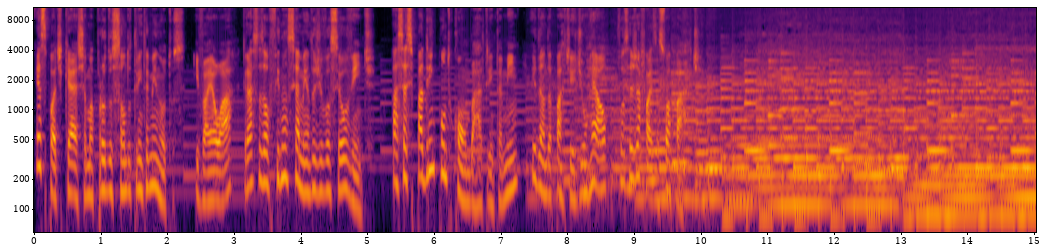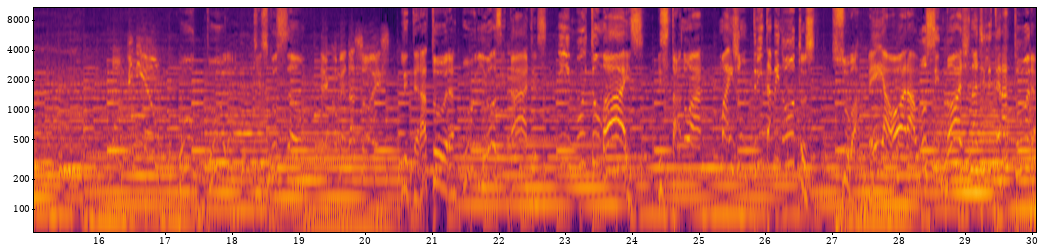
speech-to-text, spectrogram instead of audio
Esse podcast é uma produção do 30 Minutos e vai ao ar graças ao financiamento de você ouvinte. Acesse padrim.com.br 30min e dando a partir de um real, você já faz a sua parte. Literatura, curiosidades e muito mais. Está no ar mais um 30 minutos, sua meia hora alucinógena de literatura.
